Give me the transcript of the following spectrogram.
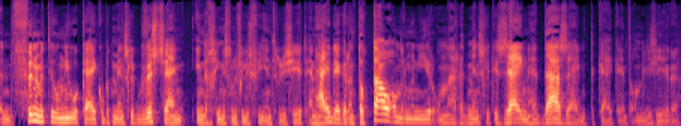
een fundamenteel nieuwe kijk op het menselijk bewustzijn in de geschiedenis van de filosofie introduceert. En Heidegger een totaal andere manier om naar het menselijke zijn, het daar-zijn te kijken en te analyseren.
